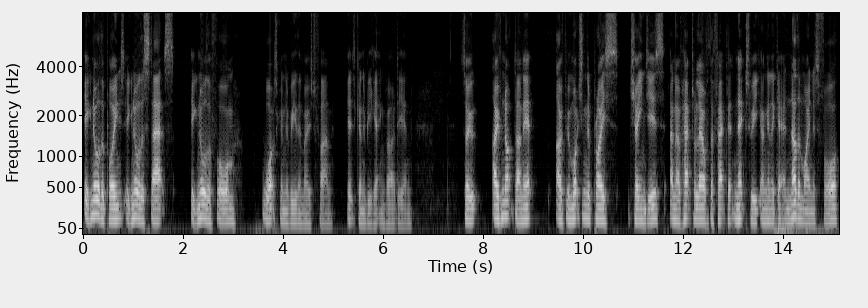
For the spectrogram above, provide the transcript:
Ignore the points, ignore the stats, ignore the form. What's going to be the most fun? It's going to be getting Vardy in. So I've not done it. I've been watching the price changes, and I've had to allow for the fact that next week I'm going to get another minus four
